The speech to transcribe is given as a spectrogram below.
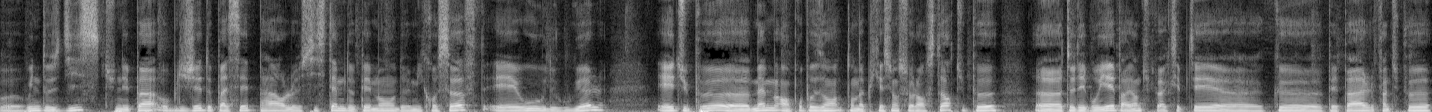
euh, Windows 10, tu n'es pas obligé de passer par le système de paiement de Microsoft et ou de Google. Et tu peux, même en proposant ton application sur leur store, tu peux te débrouiller. Par exemple, tu peux accepter que PayPal. Enfin, tu peux.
